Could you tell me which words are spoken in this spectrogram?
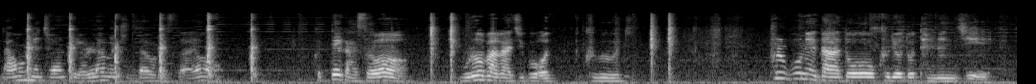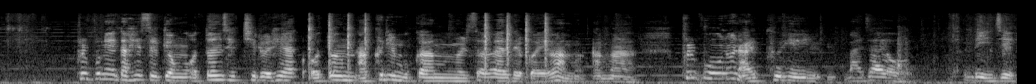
나오면 저한테 연락을 준다고 그랬어요. 그때 가서 물어봐가지고 어, 그 풀분에다도 그려도 되는지 풀분에다 했을 경우 어떤 색칠을 해야 어떤 아크릴 물감을 써야 될 거예요? 아마, 풀분은 아크릴 맞아요. 근데 이제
